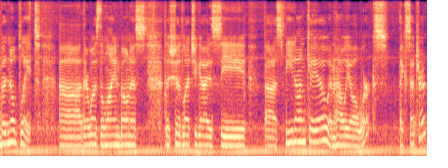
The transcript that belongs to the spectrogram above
but no plate. Uh, there was the line bonus. This should let you guys see uh, speed on KO and how he all works, etc.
